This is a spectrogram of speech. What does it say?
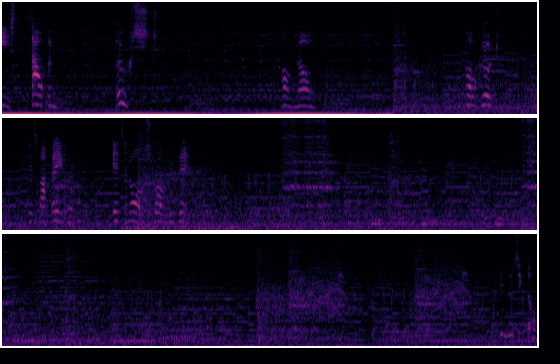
East, south, and oost. Oh no. Oh good. It's my favourite. It's an auto-scrolling thing. New music though.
